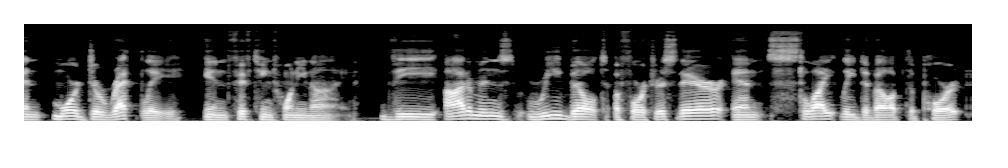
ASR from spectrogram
and more directly in 1529. The Ottomans rebuilt a fortress there and slightly developed the port,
